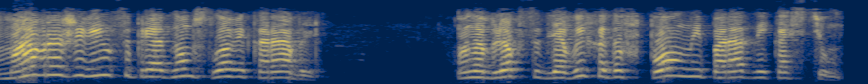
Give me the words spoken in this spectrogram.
Мавр оживился при одном слове «корабль». Он облегся для выхода в полный парадный костюм.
